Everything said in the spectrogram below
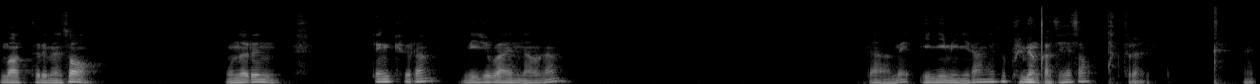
음악 들으면서 오늘은 Thank U랑 Need You Right Now랑 그 다음에 Eeny Meeny랑 해서 불면까지 해서 딱 들어야 되겠다 네.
